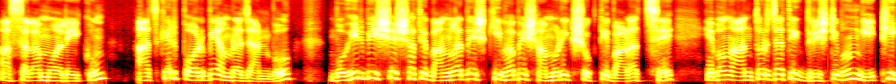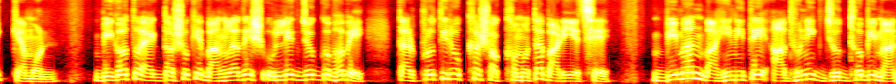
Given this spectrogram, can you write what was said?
আসসালামু আলাইকুম। আজকের পর্বে আমরা জানব, বহির্বিশ্বের সাথে বাংলাদেশ কীভাবে সামরিক শক্তি বাড়াচ্ছে এবং আন্তর্জাতিক দৃষ্টিভঙ্গি ঠিক কেমন? বিগত এক দশকে বাংলাদেশ উল্লেখযোগ্যভাবে তার প্রতিরক্ষা সক্ষমতা বাড়িয়েছে। বিমান বাহিনীতে আধুনিক যুদ্ধবিমান,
